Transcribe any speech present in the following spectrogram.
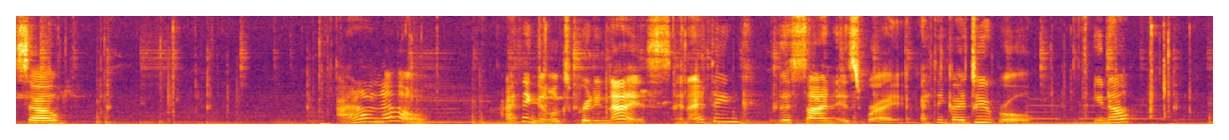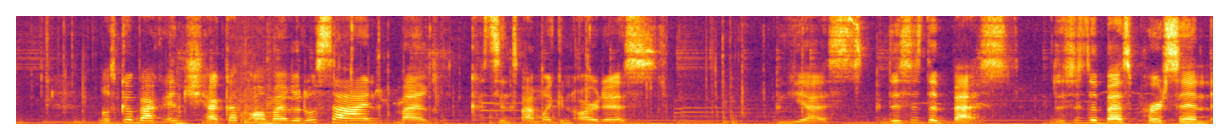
So, I don't know. I think it looks pretty nice, and I think this sign is right. I think I do roll, you know? Let's go back and check up on my little sign, my since I'm like an artist. Yes, this is the best. This is the best person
